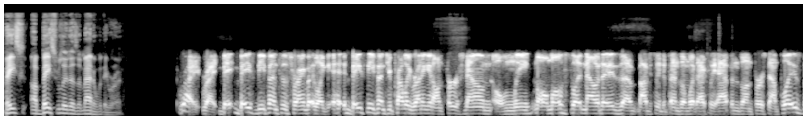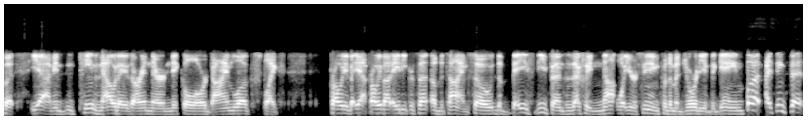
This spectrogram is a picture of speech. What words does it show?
Base a base really doesn't matter what they run. Right, right. Ba- base defenses for anybody like base defense, you're probably running it on first down only, almost. Like nowadays, uh, obviously depends on what actually happens on first down plays, but yeah, I mean teams nowadays are in their nickel or dime looks like probably, but yeah, probably about 80% of the time. So the base defense is actually not what you're seeing for the majority of the game. But I think that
